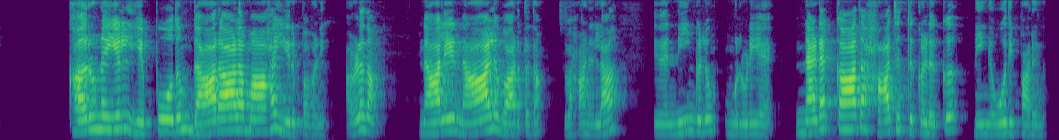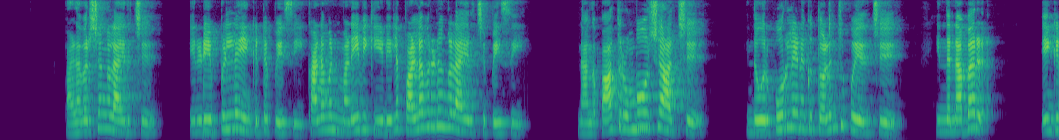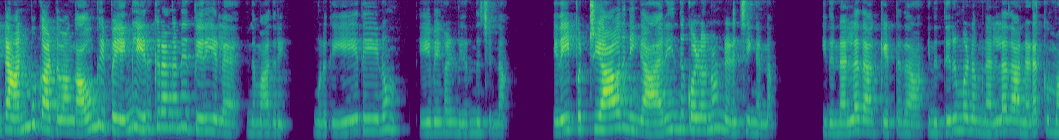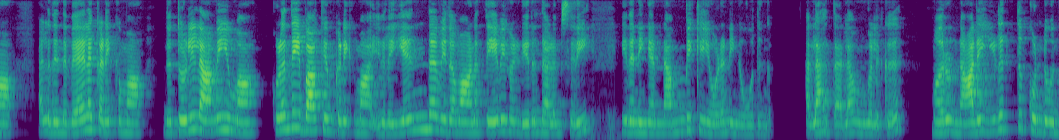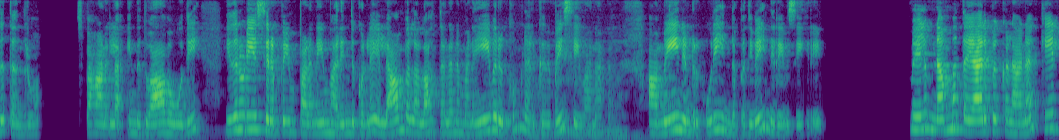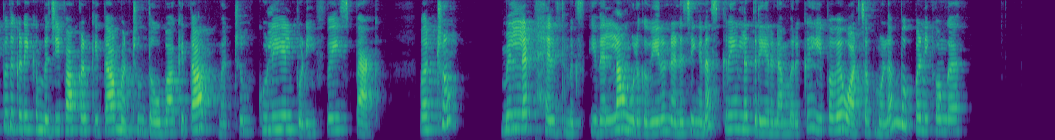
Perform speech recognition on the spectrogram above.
கருணையில் எப்போதும் தாராளமாக இருப்பவனே. அவ்வளோதான் நாலே நாலு வார்த்தை தான். சுபஹானில்லா. இதை நீங்களும் உங்களுடைய நடக்காத ஹாஜத்துக்களுக்கு நீங்கள் ஓதி பாருங்க. பல வருஷங்கள் ஆயிடுச்சு என்னுடைய பிள்ளை என்கிட்ட பேசி கணவன் மனைவிக்கு இடையில் பல வருடங்கள் ஆயிடுச்சு பேசி. நாங்கள் பார்த்து ரொம்ப வருஷம் ஆச்சு. இந்த ஒரு பொருள் எனக்கு தொலைஞ்சு போயிடுச்சு இந்த நபர் என்கிட்ட அன்பு காட்டுவாங்க. அவங்க இப்போ எங்கே இருக்கிறாங்கன்னு தெரியல. இந்த மாதிரி உங்களுக்கு ஏதேனும் தேவைகள் இருந்துச்சுன்னா எதை பற்றியாவது நீங்கள் அறிந்து கொள்ளணும்னு நினச்சிங்கன்னா இது நல்லதா கெட்டதா இந்த திருமணம் நல்லதா நடக்குமா அல்லது இந்த வேலை கிடைக்குமா இந்த தொழில் அமையுமா குழந்தை பாக்கியம் கிடைக்குமா இதில் எந்த விதமான தேவைகள் இருந்தாலும் சரி இதை நீங்கள் நம்பிக்கையோடு நீங்கள் ஒதுங்க. அல்லாஹாலா உங்களுக்கு மறுநாளை இழுத்து கொண்டு வந்து தந்துடுவான் ஸ்பஹானல்லா இந்த துவாவை ஊதி இதனுடைய சிறப்பையும் பலனையும் அறிந்து கொள்ள எல்லாம் வல்ல அல்லாஹால நம் அனைவருக்கும் நற்கருபை செய்வானாக. ஆமேன் என்று கூறி இந்த பதிவை நிறைவு செய்கிறேன். மேலும் நம்ம தயாரிப்புகளான கேட்பது கிடைக்கும் விஜிஃபாக்கள் கிதாப் மற்றும் தௌபா கிதாப் மற்றும் குளியல் பொடி ஃபேஸ் பேக் மற்றும் மில்லட் ஹெல்த் மிக்ஸ் இதெல்லாம் உங்களுக்கு வேணும்னு நினச்சிங்கன்னா ஸ்க்ரீனில் தெரியிற நம்பருக்கு இப்போவே வாட்ஸ்அப் மூலம் புக் பண்ணிக்கோங்க.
